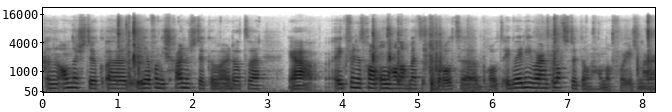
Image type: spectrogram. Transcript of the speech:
een ander stuk. ja, van die schuine stukken. Maar dat ja, ik vind het gewoon onhandig met brood, uh, brood. Ik weet niet waar een plat stuk dan handig voor is, maar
